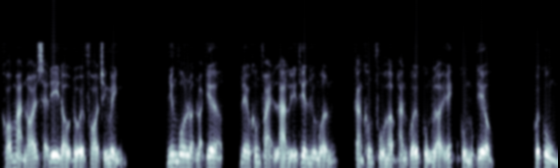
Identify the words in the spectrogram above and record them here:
khó mà nói sẽ đi đầu đối phó chính mình nhưng vô luận loại kia đều không phải là lý thiên Hưu muốn, càng không phù hợp hắn cuối cùng lợi ích cùng mục tiêu. Cuối cùng,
